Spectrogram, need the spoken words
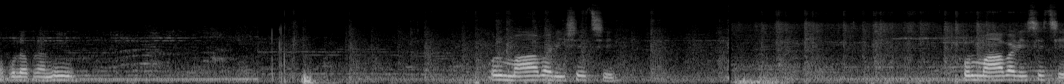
অবলা প্রাণী। ওর মা আবার এসেছে। ওর মা আবার এসেছে,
